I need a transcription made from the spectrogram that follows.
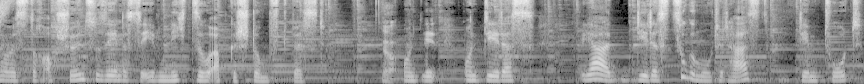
Aber es ist doch auch schön zu sehen, dass du eben nicht so abgestumpft bist. Ja. Und, und dir das, ja, dir das zugemutet hast, dem Tod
